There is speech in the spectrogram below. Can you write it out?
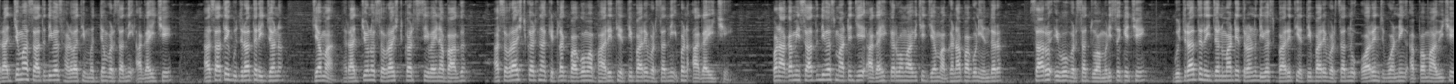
રાજ્યમાં સાત દિવસ હળવાથી મધ્યમ વરસાદની આગાહી છે. આ સાથે ગુજરાત રિજન, જેમાં રાજ્યોનો સૌરાષ્ટ્ર કચ્છ સિવાયના ભાગ, આ સૌરાષ્ટ્ર કચ્છના કેટલાક ભાગોમાં ભારેથી અતિભારે વરસાદની પણ આગાહી છે. પણ આગામી સાત દિવસ માટે જે આગાહી કરવામાં આવી છે, જેમાં ઘણા ભાગોની અંદર સારો એવો વરસાદ જોવા મળી શકે છે. ગુજરાત રિજન માટે ત્રણ દિવસ ભારેથી અતિભારે વરસાદનું ઓરેન્જ વોર્નિંગ આપવામાં આવ્યું છે,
